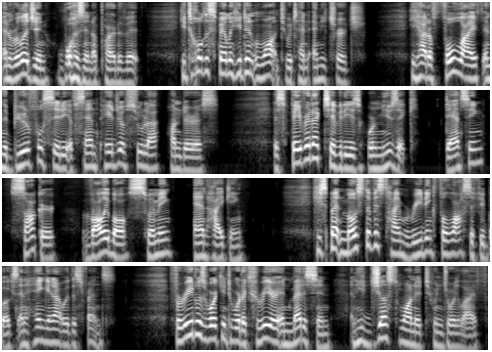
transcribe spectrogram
and religion wasn't a part of it. He told his family he didn't want to attend any church. He had a full life in the beautiful city of San Pedro Sula, Honduras. His favorite activities were music, dancing, soccer, volleyball, swimming, and hiking. He spent most of his time reading philosophy books and hanging out with his friends. Farid was working toward a career in medicine and he just wanted to enjoy life.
